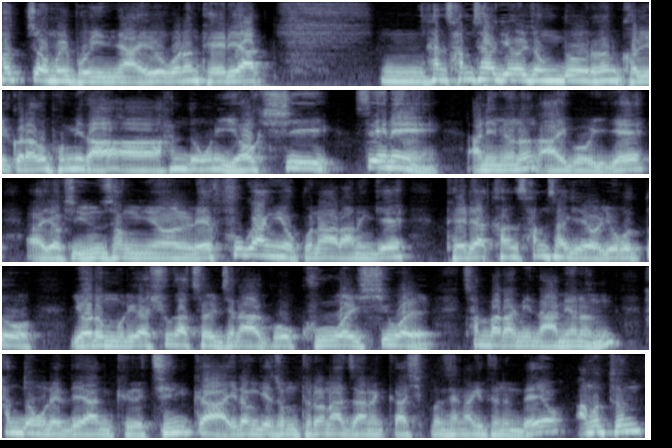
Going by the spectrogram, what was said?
허점을 보이느냐 요거는 대략 음, 한 3, 4개월 정도는 걸릴 거라고 봅니다. 아, 한동훈이 역시 세네 아니면은 아이고 이게 아, 역시 윤석열의 후광이었구나라는 게 대략 한 3, 4개월 요것도 여름 우리가 휴가철 지나고 9월, 10월 찬바람이 나면은 한동훈에 대한 그 진가 이런 게 좀 드러나지 않을까 싶은 생각이 드는데요. 아무튼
